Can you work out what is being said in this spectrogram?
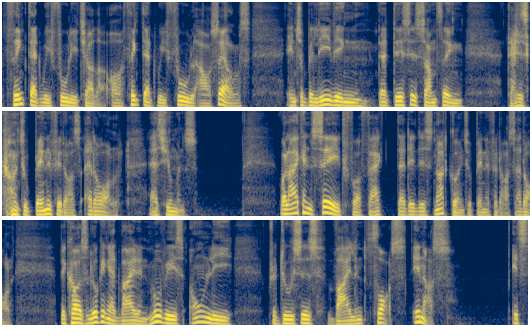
think that we fool each other or think that we fool ourselves into believing that this is something that is going to benefit us at all as humans. Well, I can say it for a fact that it is not going to benefit us at all. Because looking at violent movies only produces violent thoughts in us. It's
